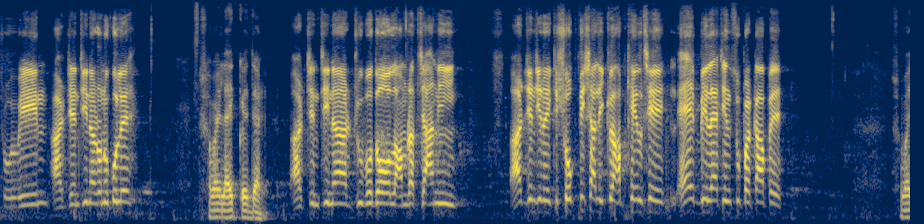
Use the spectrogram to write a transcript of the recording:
থ্রোইন আর্জেন্টিনার অনুকূলে। সবাই লাইক করে দেন। আর্জেন্টিনার যুব দল আমরা জানি। আর্জেন্টিনা একটি শক্তিশালী ক্লাব খেলছে এফবি ল্যাটিন সুপার কাপে। সবাই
